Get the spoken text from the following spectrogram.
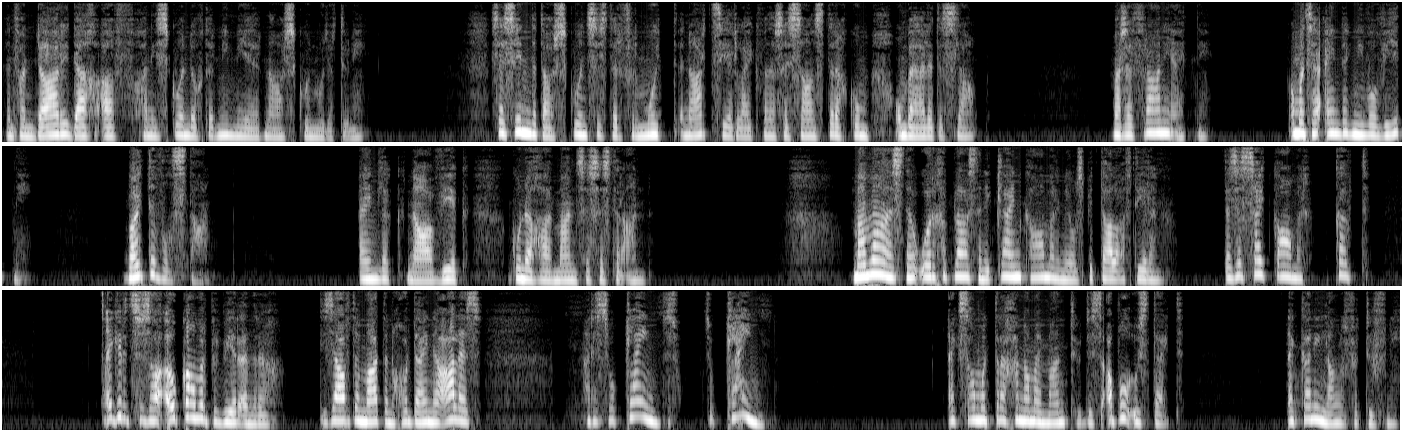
En van daardie dag af gaan die skoondogter nie meer na haar skoonmoeder toe nie. Sy sien dat haar skoonsister vermoeid en hartseer lyk wanneer sy saans terugkom om by hulle te slaap. Maar sy vra nie uit nie. omdat sy eintlik nie wil weet nie. Buite wil staan. Eindelik na 'n week kondig haar man se suster aan. Mamma is nou oorgeplaas in die klein kamer in die hospitaalafdeling. Dis 'n sydkamer, koud. Ek het dit soos 'n ou kamer probeer inrig. Dieselfde mat en gordyne, alles. Maar dit is so klein, so so klein. Ek sal moet teruggaan na my man toe. Dis appeloestyd. Ek kan nie langer vertoef nie.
